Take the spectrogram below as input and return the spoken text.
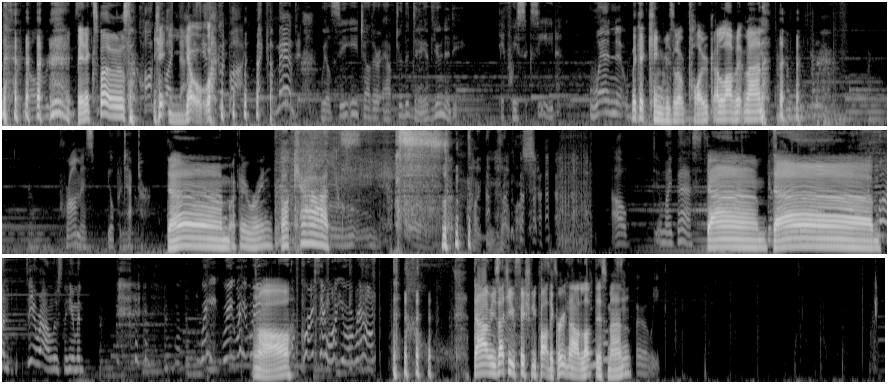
It's written all over your face. Been exposed. Like Yo. goodbye. I command it. We'll see each other after the Day of Unity. If we succeed. When Look at Kingvy's little cloak. I love it, man. promise you'll protect her. Damn. Okay, Raine. The cats. Titan, help us. I'll do my best. Damn. Damn. Fun. See you around, Luz the Human. Wait, wait, wait, wait. Aw. Of course I want you around. Damn, he's actually officially part of the group now. I love this, man. For a week.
